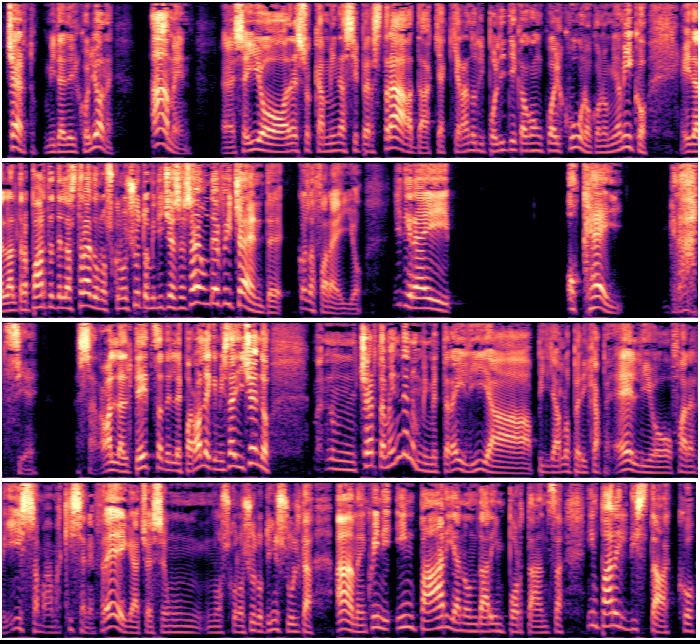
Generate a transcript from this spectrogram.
Certo, mi dai del coglione. Amen. Eh, se io adesso camminassi per strada, chiacchierando di politica con qualcuno, con un mio amico, e dall'altra parte della strada uno sconosciuto mi dicesse sei un deficiente, cosa farei io? Gli direi ok, grazie sarò all'altezza delle parole che mi stai dicendo. Ma non, certamente non mi metterei lì a pigliarlo per i capelli o fare rissa, ma, ma chi se ne frega? Cioè, se un, uno sconosciuto ti insulta, amen. Quindi impari a non dare importanza, impari il distacco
